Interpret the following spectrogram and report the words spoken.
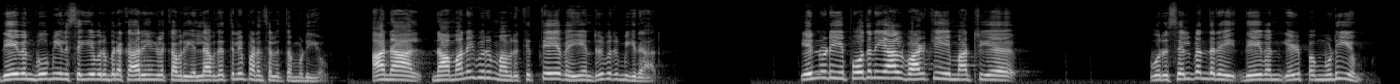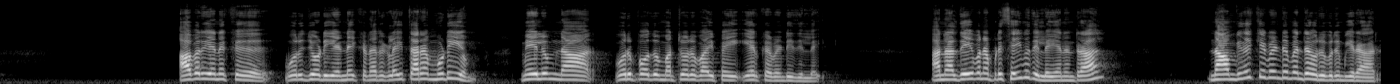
தேவன் பூமியில் செய்ய விரும்புகிற காரியங்களுக்கு அவர் எல்லா விதத்திலையும் பணம் செலுத்த முடியும். ஆனால் நாம் அனைவரும் அவருக்கு தேவை என்று விரும்புகிறார். என்னுடைய போதனையால் வாழ்க்கையை மாற்றிய ஒரு செல்வந்தரை தேவன் எழுப்ப முடியும். அவர் எனக்கு ஒரு ஜோடி எண்ணெய் கிணறுகளை தர முடியும். மேலும் நான் ஒருபோதும் மற்றொரு வாய்ப்பை ஏற்க வேண்டியதில்லை. ஆனால் தேவன் அப்படி செய்வதில்லை ஏனென்றால் நாம் விதைக்க வேண்டும் என்று அவர் விரும்புகிறார்.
